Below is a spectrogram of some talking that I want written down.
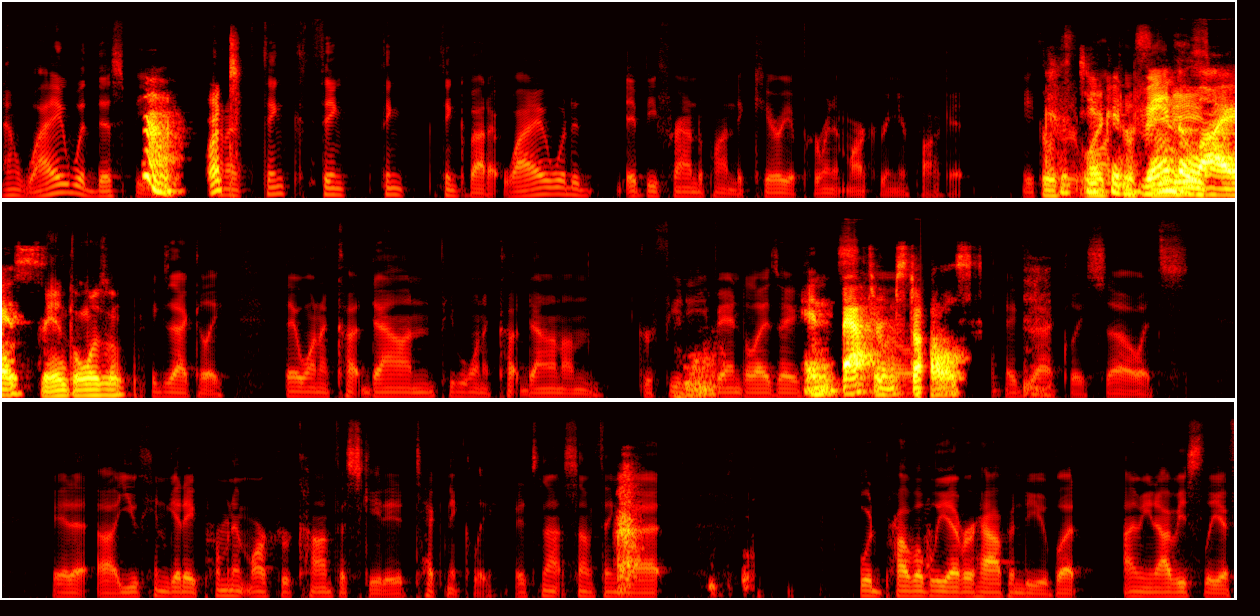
Now, why would this be? Hmm. What? Kinda Think, think, think, think about it. Why would it, it be frowned upon to carry a permanent marker in your pocket? If you're Because Like you walking could graffiti? vandalize. Vandalism. Exactly. They want to cut down. People want to cut down on graffiti vandalization in bathroom so- stalls. Exactly. So it's it. Uh, you can get a permanent marker confiscated. Technically, it's not something that would probably ever happen to you, but I mean, obviously, if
